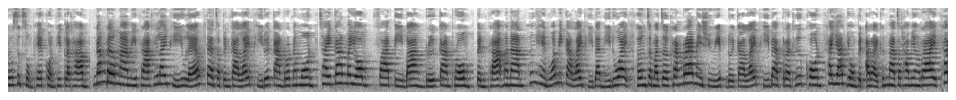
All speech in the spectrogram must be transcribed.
รู้สึกสมเพศคนที่กระทำดั้งเดิมมามีพระที่ไล่ผีอยู่แล้ว แต่จะเป็นการไล่ผีด้วยการรดน้ำมนต์ใช้ก้านมะยมฟาตีบ้าง หรือการพรม เป็นพระมานานเพิ่งเห็นว่ามีการไล่ผีแบบนี้ด้วย เพิ่งจะมาเจอครั้งแรกในชีวิต โดยการไล่ผีแบบกระทืบคน ถ้าญาติโยมเป็นอะไรขึ้นมาจะทำอย่างไร ถ้า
